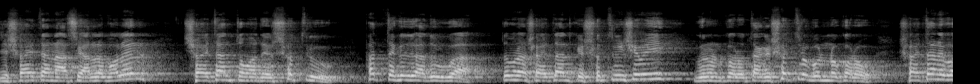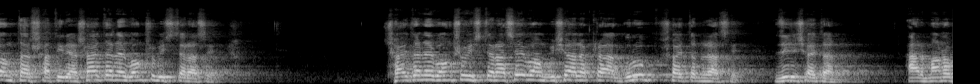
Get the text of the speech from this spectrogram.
যে শয়তান আছে, আল্লাহ বলেন, শয়তান তোমাদের শত্রু। ফাত্তাকে আদুয়া তোমরা শয়তানকে শত্রু হিসেবেই গ্রহণ করো, তাকে শত্রু গণ্য করো। শয়তান এবং তার সাথীরা, শয়তানের বংশ বিস্তার আছে। শয়তানের বংশ বিস্তার আছে এবং বিশাল একটা গ্রুপ শয়তানের আছে যিনি শয়তান আর মানব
